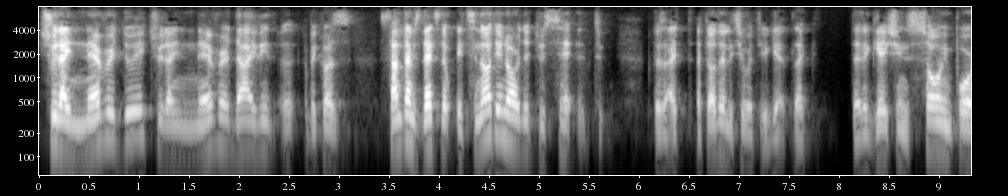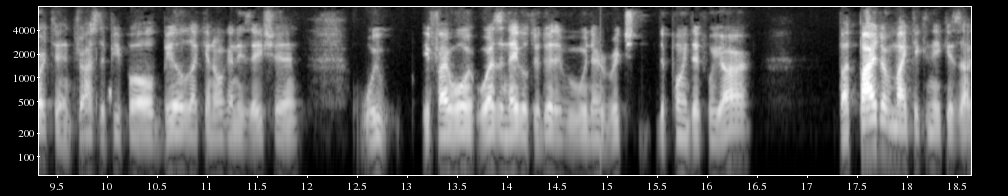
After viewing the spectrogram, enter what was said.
should I never do it? Should I never dive in? Uh, because sometimes that's the. It's not in order to say to, because I I totally see what you get. Like delegation is so important. Trust the people. Build like an organization. We if I w- wasn't able to do it, we wouldn't reach the point that we are. But part of my technique is I'll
